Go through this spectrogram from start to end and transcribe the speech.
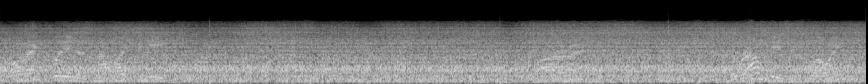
Oh, that clay does not like the heat. Alright. The round piece is glowing.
